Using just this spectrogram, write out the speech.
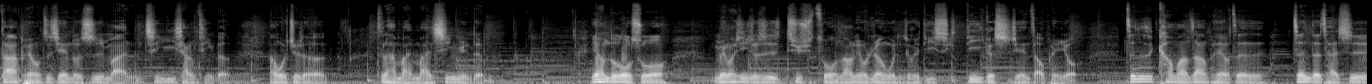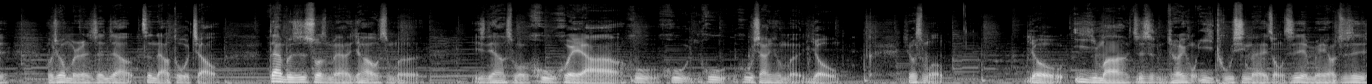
大家朋友之间都是蛮情谊相挺的，然后我觉得真的还蛮蛮幸运的，因为很多跟我说没关系，你就是继续做，然后你有任务你就可以第一第一个时间找朋友，真的是看房这样朋友，真的真的才是我觉得我们人生这样真的要多交，但不是说什么要什么一定要什么互惠啊，互互互互相什么有。有什么有意义吗？就是你有一种意图性的那种，其实也没有。就是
